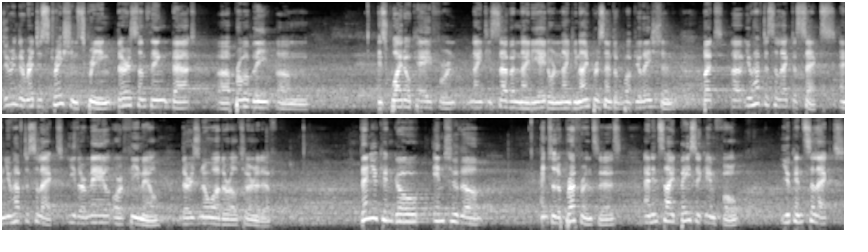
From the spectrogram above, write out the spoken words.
during the registration screen, there is something that uh, probably um, is quite okay for 97, 98, or 99% of the population, but uh, you have to select a sex, and you have to select either male or female. There is no other alternative. Then you can go into the, into the preferences, and inside basic info, you can select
